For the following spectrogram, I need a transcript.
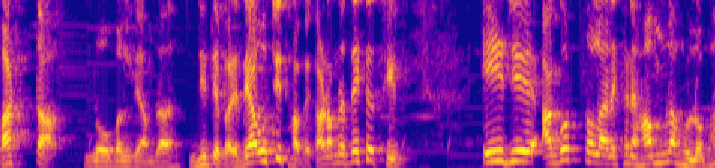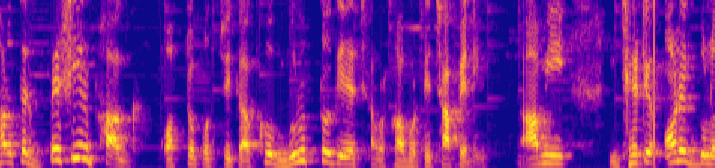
বার্তা গ্লোবালি আমরা দিতে পারি, দেওয়া উচিত হবে। কারণ আমরা দেখেছি এই যে আগরতলার এখানে হামলা হলো, ভারতের বেশিরভাগ পত্রপত্রিকা খুব গুরুত্ব দিয়ে খবরটি ছাপেনি। আমি ঘেটে অনেকগুলো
